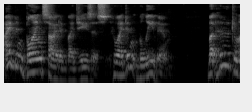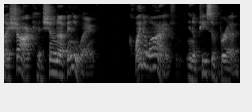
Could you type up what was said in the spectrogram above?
I had been blindsided by Jesus, who I didn't believe in, but who, to my shock, had shown up anyway quite alive in a piece of bread.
